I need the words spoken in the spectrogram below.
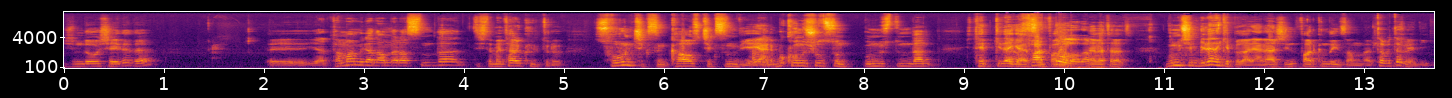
Şimdi o şeyde de e, ya tamamıyla adamlar aslında işte metal kültürü sorun çıksın, kaos çıksın diye. Yani bu konuşulsun. Bunun üstünden tepki de gelsin Farklı falan. olalım. Evet evet. Bunun için bilerek yapıyorlar yani her şeyin farkında insanlar. Tabii, tabii. Şey değil.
